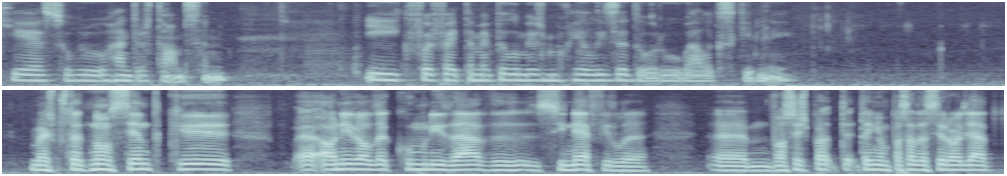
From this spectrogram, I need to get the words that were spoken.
que é sobre o Hunter Thompson e que foi feito também pelo mesmo realizador, o Alex Gibney. Mas, portanto, não sente que eh, ao nível da comunidade cinéfila, eh, vocês tenham passado a ser olhados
